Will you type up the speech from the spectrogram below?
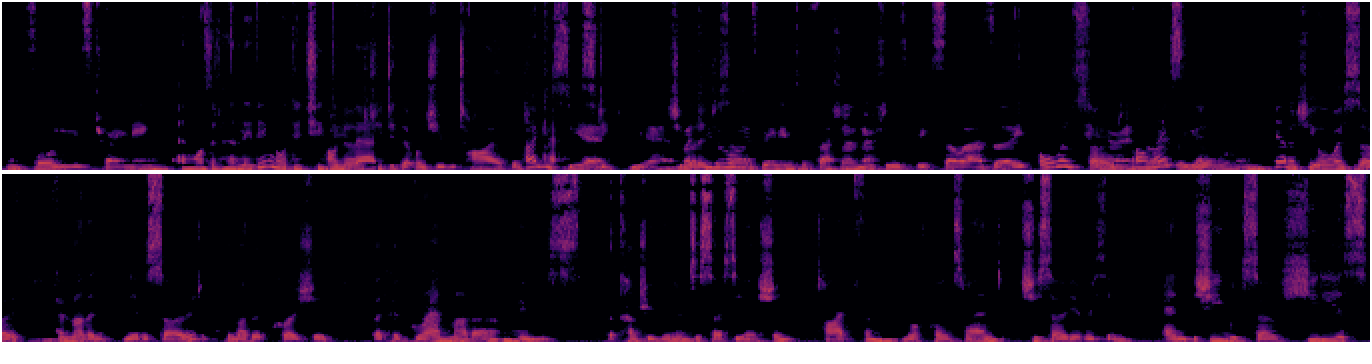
I think four years training. And was it her living, or did she do Oh no, that? she did that when she retired when she Okay. was sixty. Yeah, yeah. She but she'd into sewing. always been into fashion. I don't know if she was a big sewer as a Always sewed. parent or Always? as a young Yeah. woman. Yep. No, she always sewed. Her mother never sewed. Her mother crocheted, but her grandmother, who Mm. was a Country Women's Association type from North Queensland, she sewed everything, and she would sew hideous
